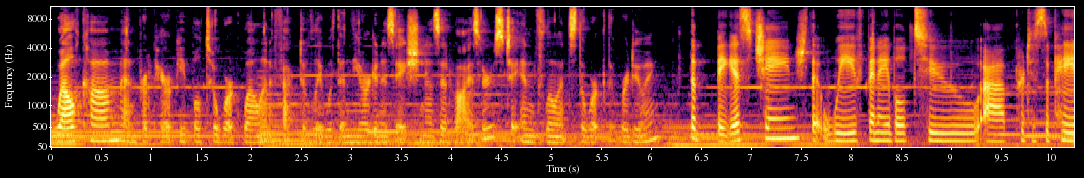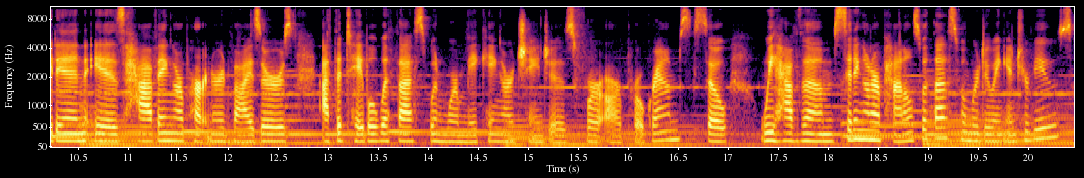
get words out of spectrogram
welcome and prepare people to work well and effectively within the organization as advisors to influence the work that we're doing. The biggest change that we've been able to uh, participate in is having our partner advisors at the table with us when we're making our changes for our programs. So we have them sitting on our panels with us when we're doing interviews.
